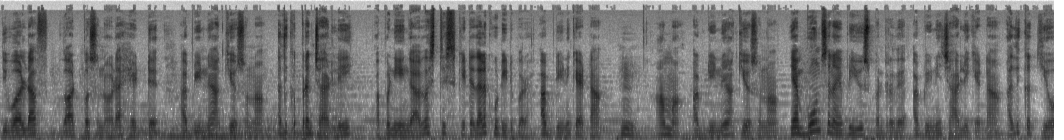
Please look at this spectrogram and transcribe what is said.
the world of God பர்சனோட ஹெட்டு அப்படின்னு அக்கியோ சொன்னான். அதுக்கப்புறம் சார்லி அப்போ நீ எங்கள் அகஸ்டிஸ் கேட்டதால கூட்டிகிட்டு போகிற அப்படின்னு கேட்டான். ம் ஆமாம் அப்படின்னு அக்கியோ சொன்னான். என் பூன்ஸை நான் எப்படி யூஸ் பண்ணுறது அப்படின்னு சார்லி கேட்டான். அதுக்கு அக்கியோ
